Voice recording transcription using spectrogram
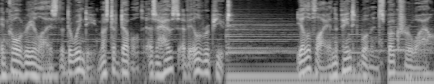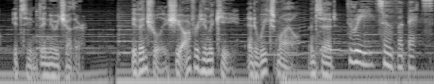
and Cole realized that the Windy must have doubled as a house of ill repute. Yellowfly and the painted woman spoke for a while. It seemed they knew each other. Eventually, she offered him a key and a weak smile and said, Three silver bits.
